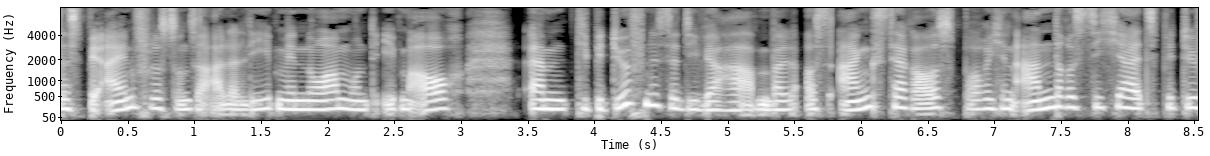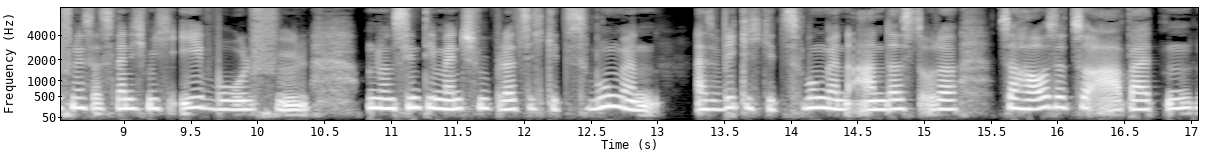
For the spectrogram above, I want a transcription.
das beeinflusst unser aller Leben enorm und eben auch ähm, die Bedürfnisse, die wir haben, weil aus Angst heraus brauche ich ein anderes Sicherheitsbedürfnis, als wenn ich mich eh wohlfühle. Und nun sind die Menschen plötzlich gezwungen, also wirklich gezwungen, anders oder zu Hause zu arbeiten,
